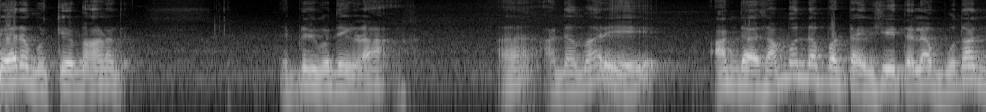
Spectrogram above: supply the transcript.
பேரும் முக்கியமானது. எப்படி பார்த்தீங்களா? அந்த மாதிரி அந்த சம்பந்தப்பட்ட விஷயத்தில் புதன்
